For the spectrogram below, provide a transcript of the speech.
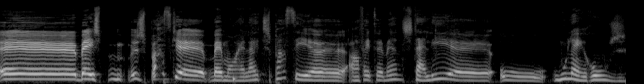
Euh, ben, je, je pense que, ben, mon highlight, je pense que c'est, euh, en fin de semaine, je suis allée euh, au Moulin Rouge.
